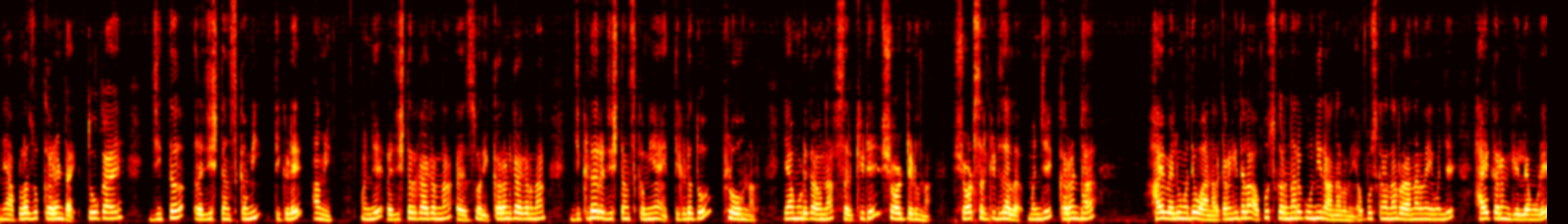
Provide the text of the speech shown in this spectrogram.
आणि आपला जो करंट आहे तो काय? जिथं रेजिस्टन्स कमी तिकडे आम्ही. म्हणजे रजिस्टर काय करणार सॉरी करंट काय करणार? जिकडं रेजिस्टन्स कमी आहे तिकडं तो फ्लो होणार. यामुळे काय होणार? सर्किट हे शॉर्टेड होणार. शॉर्ट सर्किट झालं म्हणजे करंट हा हाय व्हॅल्यूमध्ये वाहणार. कारण की त्याला अपोज करणारं कोणी राहणार नाही. अपोज करणार राहणार नाही म्हणजे हाय करंट गेल्यामुळे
